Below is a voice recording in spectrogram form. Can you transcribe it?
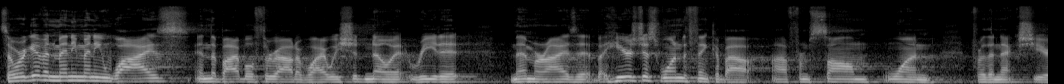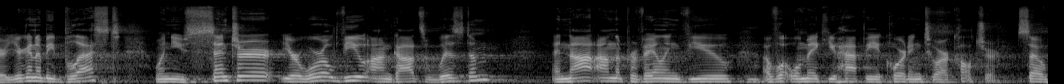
So we're given many, many whys in the Bible throughout of why we should know it, read it, memorize it. But here's just one to think about uh, from Psalm 1 for the next year. You're going to be blessed when you center your worldview on God's wisdom and not on the prevailing view of what will make you happy according to our culture. So,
